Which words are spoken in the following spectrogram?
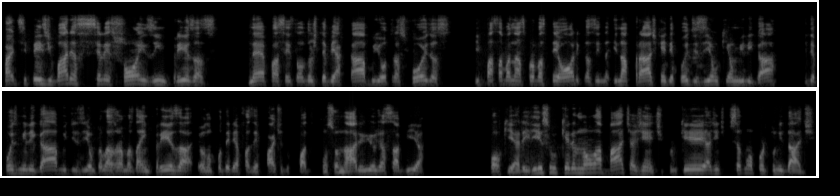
Participei de várias seleções e empresas, né, para ser instalador de TV a cabo e outras coisas. E passava nas provas teóricas e na, e na prática, e depois diziam que iam me ligar. E depois me ligavam e diziam pelas armas da empresa eu não poderia fazer parte do quadro funcionário. E eu já sabia qual que era. E isso, querendo ou não, abate a gente, porque a gente precisa de uma oportunidade.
